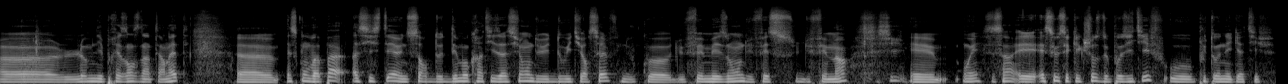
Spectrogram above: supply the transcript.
euh, l'omniprésence d'Internet, euh, est-ce qu'on va pas assister à une sorte de démocratisation du do-it-yourself, donc, euh, du fait maison, du fait, du fait main? Si. Et oui, c'est ça. Et est-ce que c'est quelque chose de positif ou plutôt négatif?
